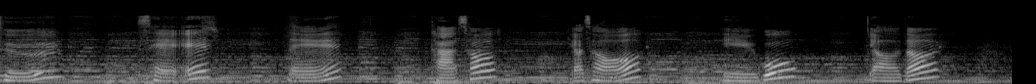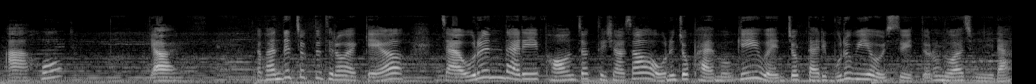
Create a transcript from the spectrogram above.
둘, 셋, 넷, 다섯, 여섯, 일곱, 여덟, 아홉, 열. 자, 반대쪽도 들어갈게요. 자, 오른 다리 번쩍 드셔서 오른쪽 발목이 왼쪽 다리 무릎 위에 올 수 있도록 놓아줍니다.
